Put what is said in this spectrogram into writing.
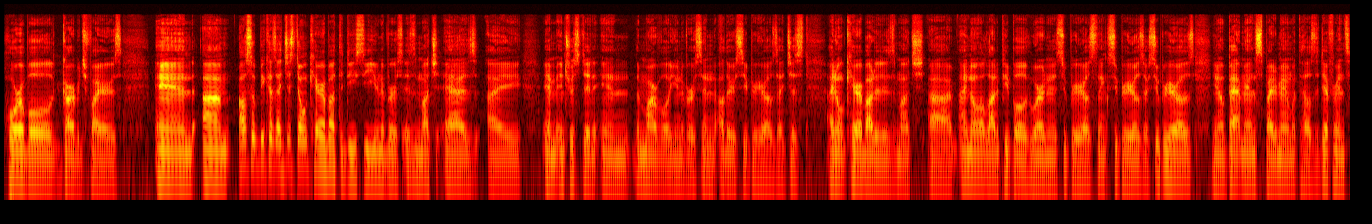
horrible garbage fires. And um, also because I just don't care about the DC universe as much as I am interested in the Marvel universe and other superheroes. I just I don't care about it as much. Uh, I know a lot of people who aren't into superheroes think superheroes are superheroes. You know, Batman, Spider Man. What the hell's the difference?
